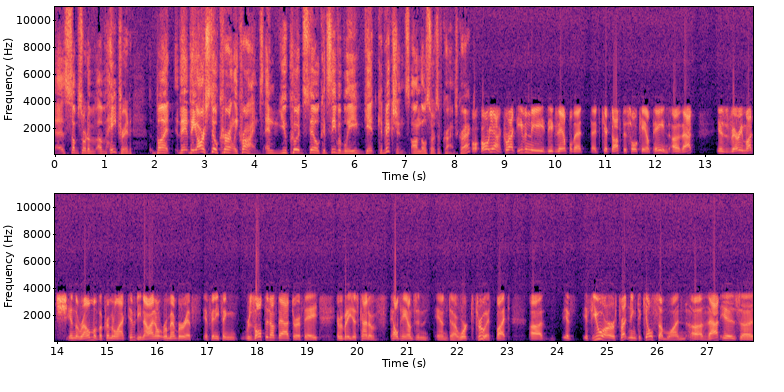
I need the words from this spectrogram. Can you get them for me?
uh, some sort of, of hatred, but they, they are still currently crimes, and you could still conceivably get convictions on those sorts of crimes, correct? Oh, oh yeah, correct. Even the the example that that kicked off this whole campaign, uh, that is very much in the realm of a criminal activity. Now, I don't remember if if anything resulted of that, or if they everybody just kind of held hands and and uh, worked through it. But uh, if if you are threatening to kill someone, uh, that is uh,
